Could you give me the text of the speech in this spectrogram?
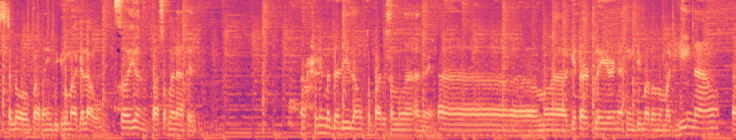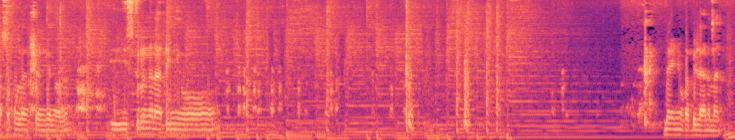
sa loob para hindi gumagalaw. So, yun. Pasok na natin. Actually, madali lang to para sa mga ano eh, ah, mga guitar player na hindi marunong maghinang. Pasok mo lang siya gano'n. I-screw na natin yung Then yung kabila naman.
